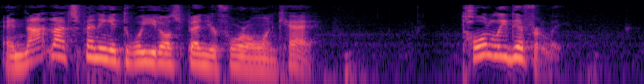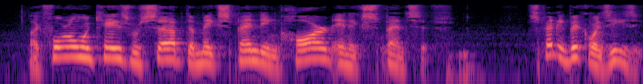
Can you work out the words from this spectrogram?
And not not spending it the way you don't spend your 401k. Totally differently. Like 401ks were set up to make spending hard and expensive. Spending Bitcoin's easy.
